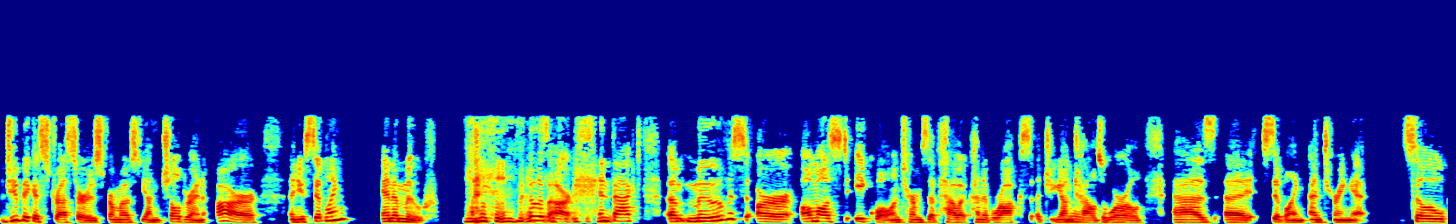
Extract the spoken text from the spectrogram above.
the two biggest stressors for most young children are a new sibling and a move. Those are. In fact, um, moves are almost equal in terms of how it kind of rocks a young child's world as a sibling entering it. So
